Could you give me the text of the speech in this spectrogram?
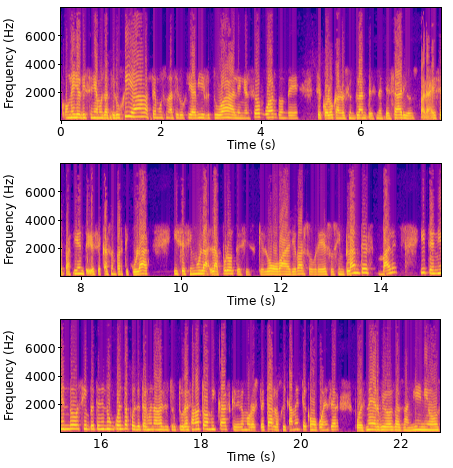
Con ello diseñamos la cirugía, hacemos una cirugía virtual en el software donde se colocan los implantes necesarios para ese paciente y ese caso en particular y se simula la prótesis que luego va a llevar sobre esos implantes, ¿vale? Y teniendo, siempre teniendo en cuenta pues determinadas estructuras anatómicas que debemos respetar, lógicamente, como pueden ser pues nervios, sanguíneos,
